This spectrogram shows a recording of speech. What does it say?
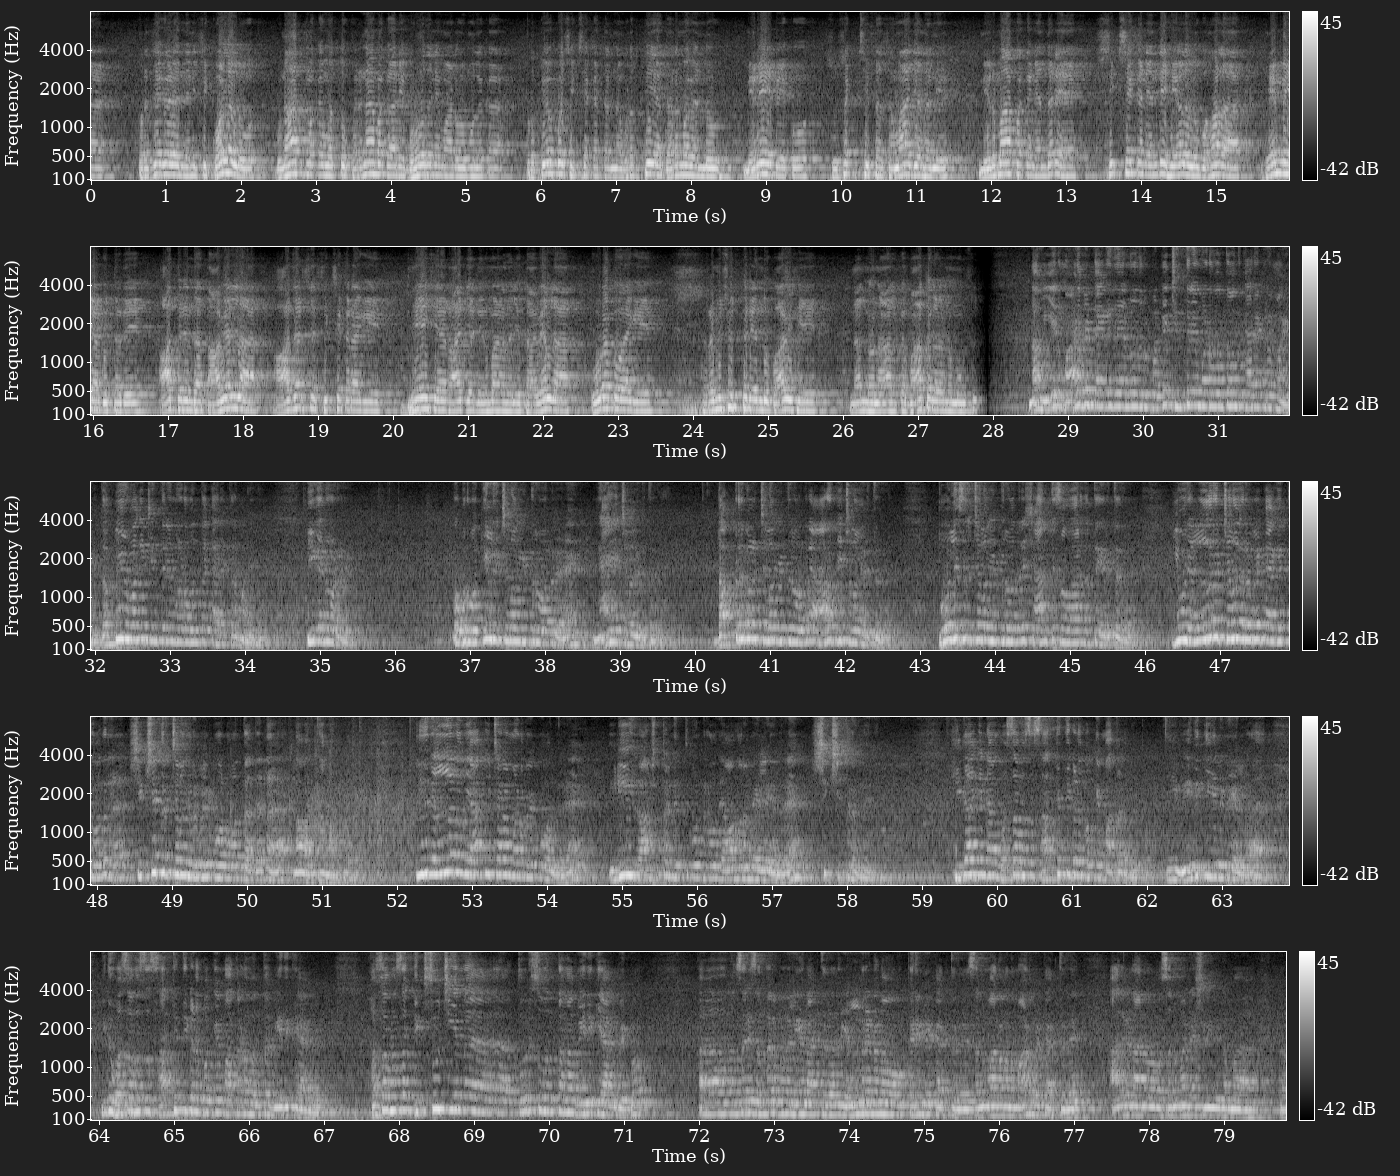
ಪ್ರಜೆಗಳೆಂದೆನಿಸಿಕೊಳ್ಳಲು ಗುಣಾತ್ಮಕ ಮತ್ತು ಪರಿಣಾಮಕಾರಿ ಬೋಧನೆ ಮಾಡುವ ಮೂಲಕ ಪ್ರತಿಯೊಬ್ಬ ಶಿಕ್ಷಕ ತನ್ನ ವೃತ್ತಿಯ ಧರ್ಮವೆಂದು ಮೆರೆಯಬೇಕು. ಸುಶಿಕ್ಷಿತ ಸಮಾಜದ ನಿರ್ಮಾಪಕನೆಂದರೆ ಶಿಕ್ಷಕನೆಂದೇ ಹೇಳಲು ಬಹಳ ಹೆಮ್ಮೆಯಾಗುತ್ತದೆ. ಆದ್ದರಿಂದ ತಾವೆಲ್ಲ ಆದರ್ಶ ಶಿಕ್ಷಕರಾಗಿ ದೇಶ, ರಾಜ್ಯ ನಿರ್ಮಾಣದಲ್ಲಿ ತಾವೆಲ್ಲ ಪೂರಕವಾಗಿ ಶ್ರಮಿಸುತ್ತೀರೆಂದು ಭಾವಿಸಿ ನನ್ನ ನಾಲ್ಕು ಮಾತುಗಳನ್ನು ಮುಗಿಸು ನಾವು ಏನು ಮಾಡಬೇಕಾಗಿದೆ ಅನ್ನೋದ್ರ ಬಗ್ಗೆ ಚಿಂತನೆ ಮಾಡುವಂಥ ಒಂದು ಕಾರ್ಯಕ್ರಮ ಇದು. ಗಂಭೀರವಾಗಿ ಚಿಂತನೆ ಮಾಡುವಂಥ ಕಾರ್ಯಕ್ರಮ ಇದು. ಈಗ ನೋಡ್ರಿ ಒಬ್ಬರು ವಕೀಲರು ಚಲೋ ಇದ್ರು ಅಂದ್ರೆ ನ್ಯಾಯ ಚಲೋ ಇರ್ತದೆ ಡಾಕ್ಟರ್ಗಳು ಚಲೋ ಇದ್ರು ಅಂದ್ರೆ ಆರೋಗ್ಯ ಚಲೋ ಇರ್ತದೆ ಪೊಲೀಸರು ಚಲೋ ಇದ್ರು ಅಂದ್ರೆ ಶಾಂತಿ ಸೌಹಾರ್ದತೆ ಇರ್ತದೆ. ಇವರೆಲ್ಲರೂ ಚಲೋ ಇರಬೇಕಾಗಿತ್ತು ಅಂದ್ರೆ ಶಿಕ್ಷಕರು ಚಲೋ ಇರಬೇಕು ಅನ್ನುವಂಥದ್ದನ್ನು ನಾವು ಅರ್ಥ ಮಾಡ್ಕೊಳ್ಳೋದು ಇದನ್ನೆಲ್ಲ ನಾವು ಯಾಕೆ ವಿಚಾರ ಮಾಡಬೇಕು ಅಂದರೆ, ಇಡೀ ರಾಷ್ಟ್ರ ನಿಂತ್ಕೊಂಡಿರೋದು ಯಾವುದರ ಮೇಲೆ ಅಂದರೆ ಶಿಕ್ಷಕರ ಮೇಲೆ. ಹೀಗಾಗಿ ನಾವು ಹೊಸ ಹೊಸ ಸಾಧ್ಯತೆಗಳ ಬಗ್ಗೆ ಮಾತಾಡಬೇಕು. ಈ ವೇದಿಕೆ ಏನಿದೆ ಅಲ್ಲ, ಇದು ಹೊಸ ಹೊಸ ಸಾಧ್ಯತೆಗಳ ಬಗ್ಗೆ ಮಾತಾಡುವಂಥ ವೇದಿಕೆ ಆಗಬೇಕು. ಹೊಸ ಹೊಸ ದಿಕ್ಸೂಚಿಯನ್ನು ತೋರಿಸುವಂತಹ ವೇದಿಕೆ ಆಗಬೇಕು. ಸರಿ ಸಂದರ್ಭದಲ್ಲಿ ಏನಾಗ್ತದೆ ಅಂದರೆ ಎಲ್ಲರನ್ನು ನಾವು ಕರಿಬೇಕಾಗ್ತದೆ, ಸನ್ಮಾನವನ್ನು ಮಾಡಬೇಕಾಗ್ತದೆ. ಆದರೆ ನಾನು ಸನ್ಮಾನ್ಯ ಶ್ರೀ ನಮ್ಮ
